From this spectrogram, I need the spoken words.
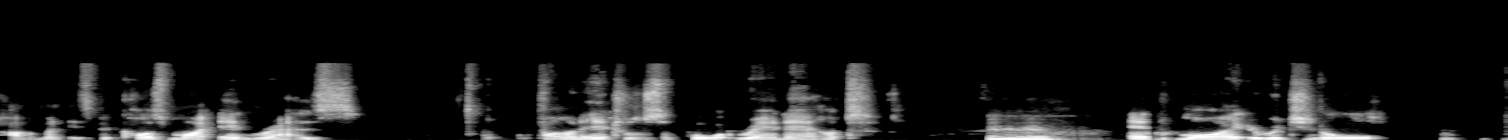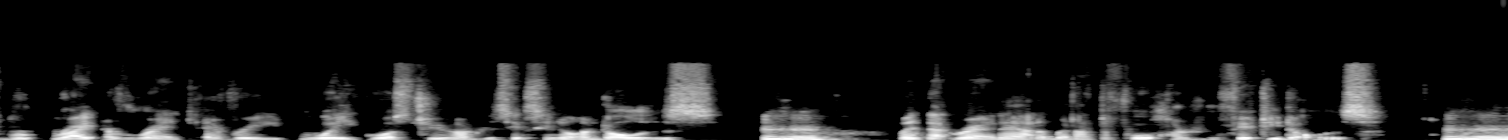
apartment is because my NRAS financial support ran out hmm and my original r- rate of rent every week was $269. hmm When that ran out, it went up to $450 hmm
